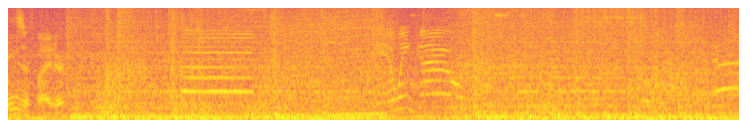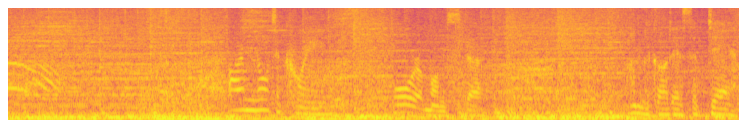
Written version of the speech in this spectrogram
He's a fighter. A queen or a monster. I'm the goddess of death.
